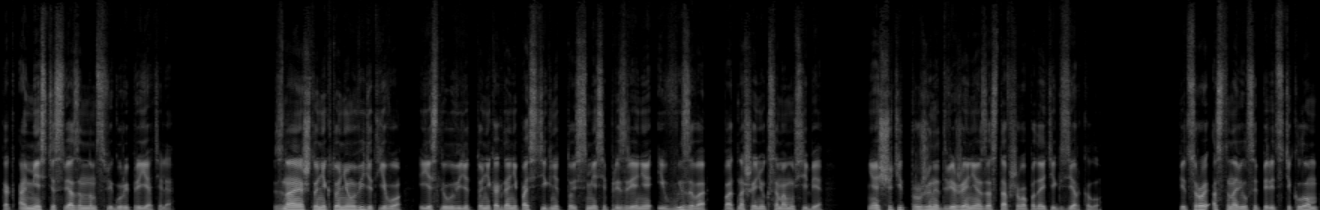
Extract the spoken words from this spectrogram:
как о месте, связанном с фигурой приятеля. Зная, что никто не увидит его, и если увидит, то никогда не постигнет той смеси презрения и вызова по отношению к самому себе, не ощутит пружины движения, заставшего подойти к зеркалу. Фицрой остановился перед стеклом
